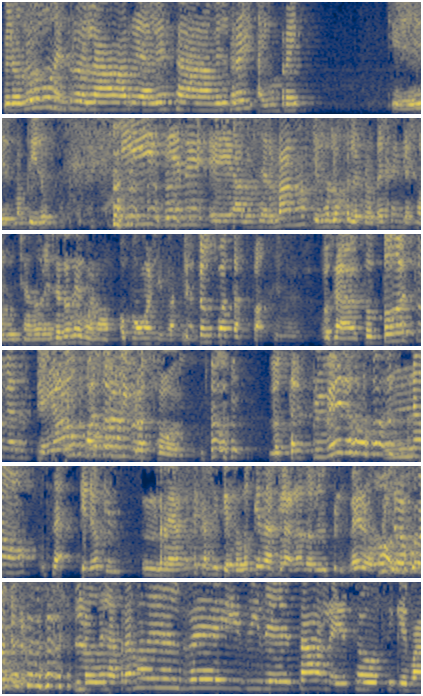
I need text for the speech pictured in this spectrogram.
Pero luego dentro de la realeza del rey hay un rey que es vampiro y tiene eh, a los hermanos que son los que le protegen que son luchadores. Entonces, bueno, os pongo en situación. ¿Esto en cuántas páginas? O sea, to- todo esto que has explicado, ¿cuántos poco- libros son? ¿Los tres primeros? No, o sea, creo que es- realmente casi que todo queda aclarado en el primero. Joder. Pero bueno, lo de la trama del rey y de tal, eso sí que va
